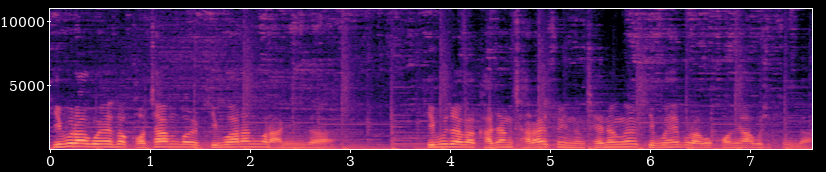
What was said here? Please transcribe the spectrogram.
기부라고 해서 거창한 걸 기부하라는 건 아닙니다. 기부자가 가장 잘할 수 있는 재능을 기부해보라고 권유하고 싶습니다.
